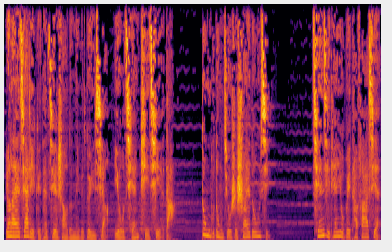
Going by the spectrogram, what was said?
原来家里给他介绍的那个对象有钱，脾气也大，动不动就是摔东西。前几天又被他发现，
